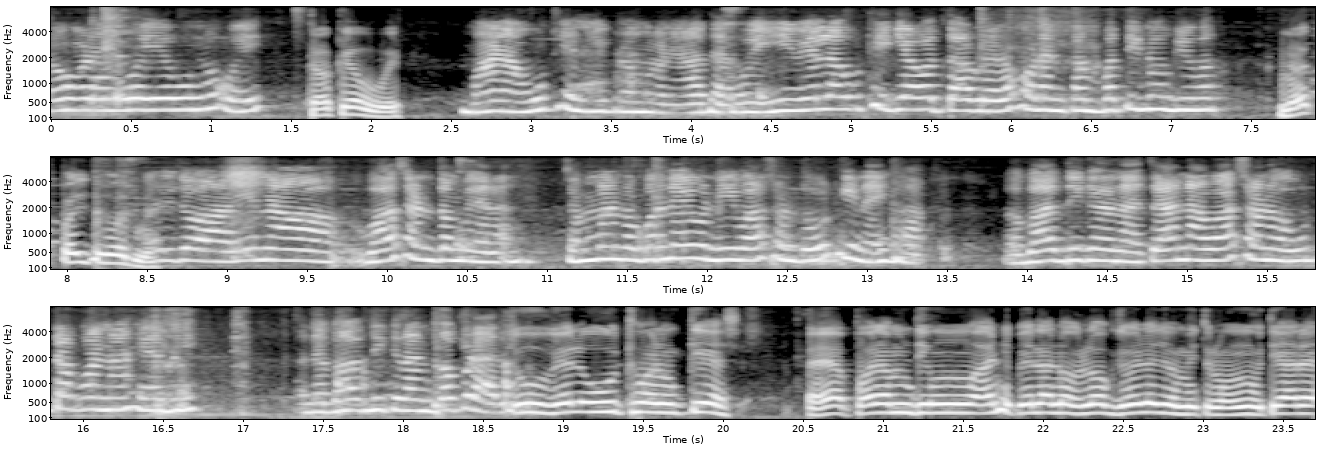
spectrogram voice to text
રહોડામાં હોય એવું ન હોય. તો કેવું હોય? માણા ઉઠે ને એ પ્રમાણે આધાર હોય. ઈ વેલા ઉઠી ગયા હોત તો આપણે રહોડાનું કામ પતી ન ગયું હોત. નત પૈતું હોત ને. જો એના વાસણ તમે જમવાનું બનાવ્યું ને ઈ વાસણ તો ઉઠી નાખ્યા. બાપ દીકરાના ચાના વાસણો ઉટકવાના છે અને બાપ દીકરાના કપડા તું વેલું ઉઠવાનું કેસ. હે પરમજી હું આની પહેલાનો વ્લોગ જોઈ લેજો મિત્રો. હું ત્યારે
